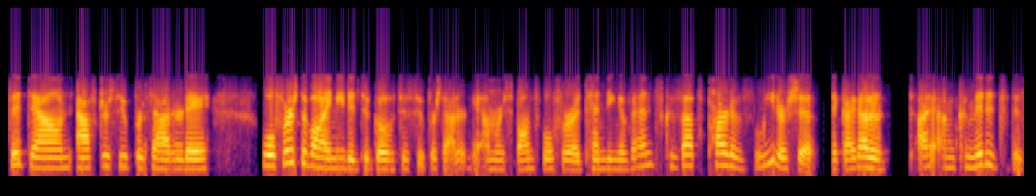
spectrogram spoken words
sit down after Super Saturday, well, first of all, I needed to go to Super Saturday. I'm responsible for attending events because that's part of leadership. Like I gotta, I, I'm committed to this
